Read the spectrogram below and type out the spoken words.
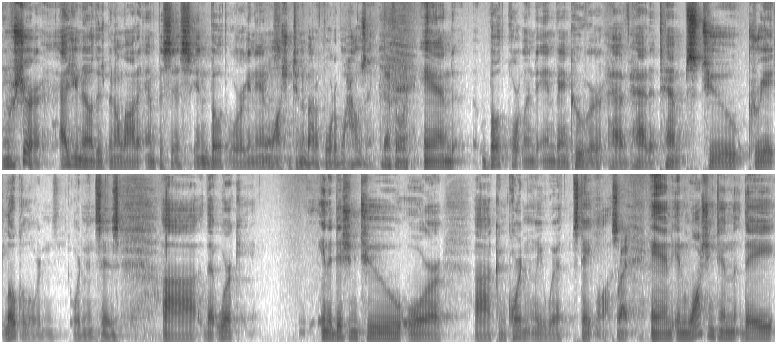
Well, sure. As you know, there's been a lot of emphasis in both Oregon and yes. Washington about affordable housing. Definitely. And both Portland and Vancouver have had attempts to create local ordinances uh, that work in addition to or uh, concordantly with state laws. Right. And in Washington, they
